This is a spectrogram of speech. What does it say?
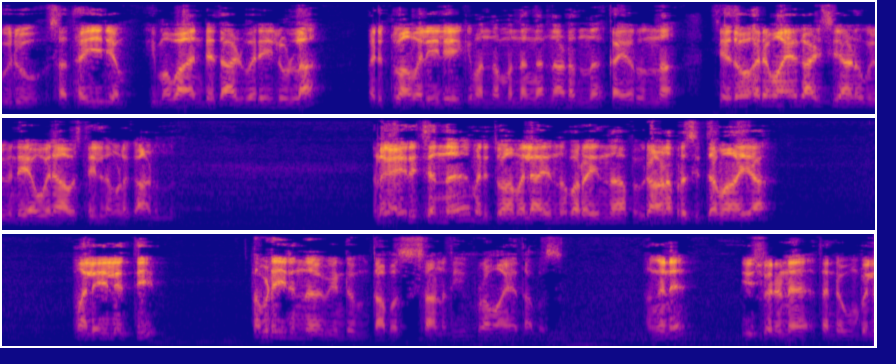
ഗുരു സധൈര്യം ഹിമവാന്റെ താഴ്വരയിലുള്ള മരുത്വാമലയിലേക്ക് മന്ദം മന്ദങ്ങ നടന്ന് കയറുന്ന ചേതോഹരമായ കാഴ്ചയാണ് ഗുരുവിന്റെ യൗവനാവസ്ഥയിൽ നമ്മൾ കാണുന്നത്. അങ്ങനെ കയറി ചെന്ന് മരുത്വാമല എന്ന് പറയുന്ന പുരാണ പ്രസിദ്ധമായ മലയിലെത്തി അവിടെ ഇരുന്ന് വീണ്ടും തപസ്സാണ് തീവ്രമായ തപസ്. അങ്ങനെ ഈശ്വരന് തന്റെ മുമ്പിൽ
